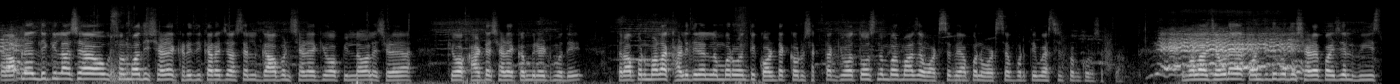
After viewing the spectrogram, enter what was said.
तर आपल्याला देखील अशा उस्मानाबादी शेळ्या खरेदी करायच्या असेल गाभण शेळ्या किंवा पिल्लावाल्या शेळ्या किंवा खाट्या शेळ्या कमी रेटमध्ये तर आपण मला खाली दिलेल्या नंबरवरती कॉन्टॅक्ट करू शकता किंवा तोच नंबर माझा व्हॉट्सअप आहे. आपण व्हॉट्सअपवरती मेसेज पण करू शकता. तुम्हाला जेवढ्या क्वांटिटीमध्ये शेळ्या पाहिजे वीस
